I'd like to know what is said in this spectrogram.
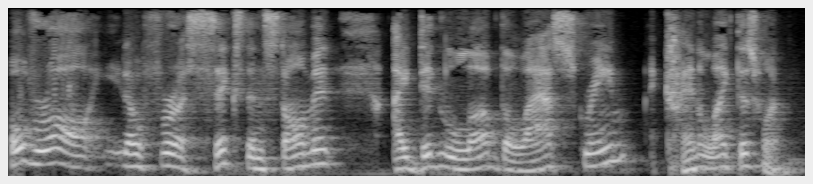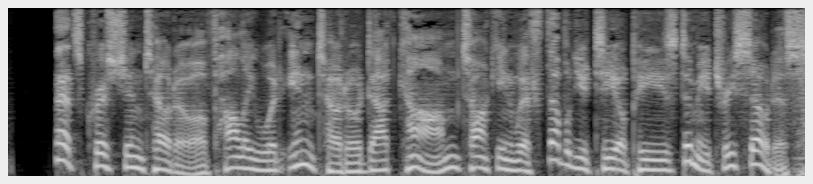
overall, you know, for a sixth installment. I didn't love the last Scream. I kind of like this one. That's Christian Toto of HollywoodInToto.com talking with WTOP's Dimitri Sotis.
